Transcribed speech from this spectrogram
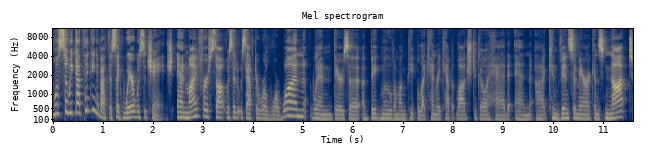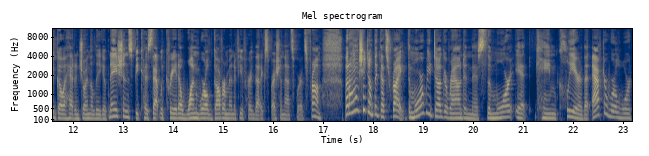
Well, so we got thinking about this, like where was the change? And my first thought was that it was after World War One, when there's a, a, big move among people like Henry Cabot Lodge to go ahead and uh, convince Americans not to go ahead and join the League of Nations because that would create a one world government. If you've heard that expression, that's where it's from. But I actually don't think that's right. The more we dug around in this, the more it came clear that after World War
